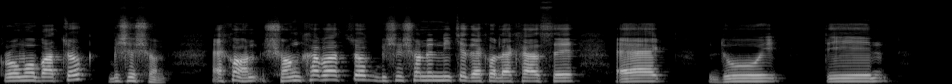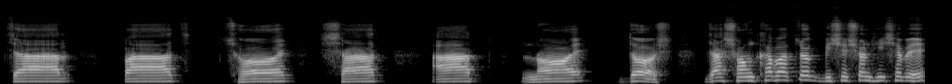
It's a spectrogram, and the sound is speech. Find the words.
ক্রমবাচক বিশেষণ। এখন সংখ্যাবাচক বিশেষণের নিচে দেখো লেখা আছে এক, দুই, তিন, চার, পাঁচ, ছয়, সাত, আট, নয়, দশ, যা সংখ্যাবাচক বিশেষণ হিসেবে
